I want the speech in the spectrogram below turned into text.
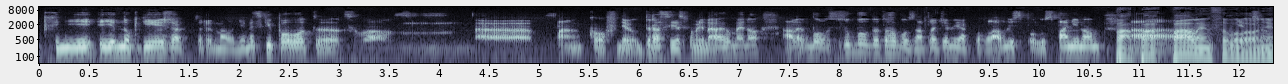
knie, jedno knieža, ktoré malo nemecký pôvod, uh, uh, Pankov, neviem, teraz si nespomínam na jeho meno, ale bol Zubov do toho bol zapletený ako hlavný spolu s Paninom. Pa, pa, pálen sa volal, nie?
